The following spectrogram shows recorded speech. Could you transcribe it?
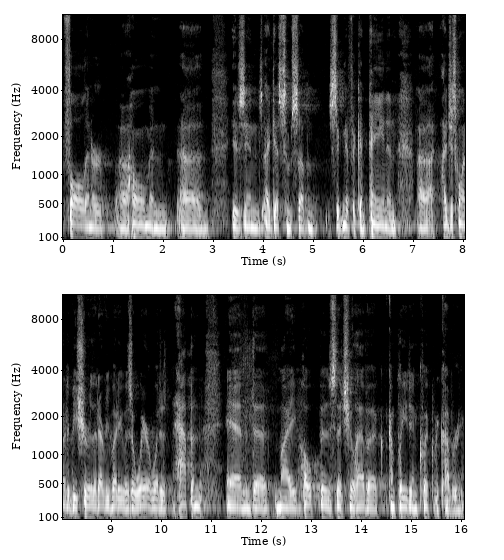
fall in her uh, home and uh, is in, I guess, some some significant pain, and uh, I just wanted to be sure that everybody was aware of what had happened, and uh, my hope is that she'll have a complete and quick recovery.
